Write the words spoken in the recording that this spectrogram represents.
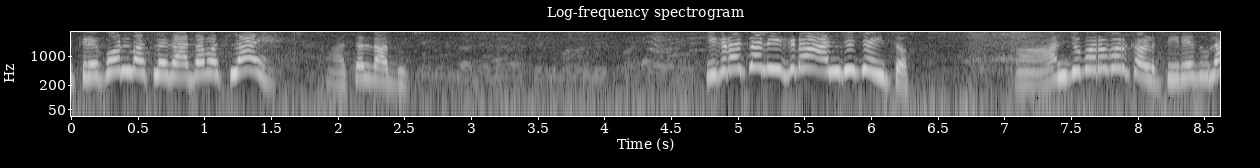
इकडे कोण बसलाय? दादा बसलाय? हा चल दादू इकडं चल इकडं अंजूच्या इथं. हां अंजू बरोबर कळती रे तुला?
